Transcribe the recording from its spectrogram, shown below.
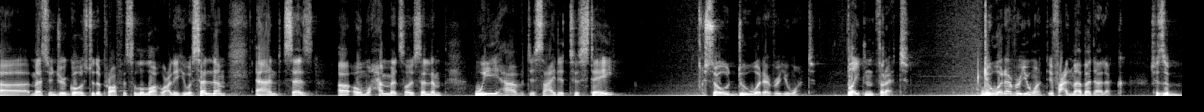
uh, messenger goes to the Prophet ﷺ and says, uh, O Muhammad ﷺ, we have decided to stay, so do whatever you want. Blatant threat. Do whatever you want. If'al ma badalak. Which is a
